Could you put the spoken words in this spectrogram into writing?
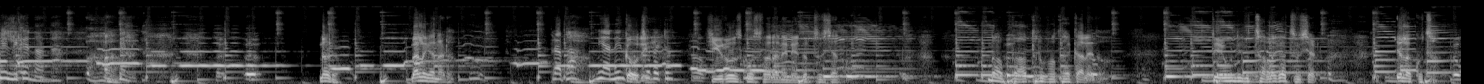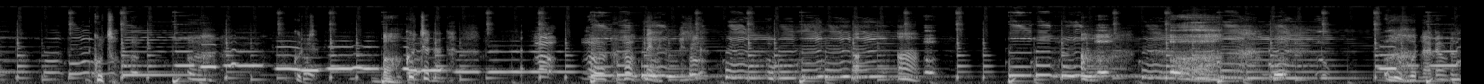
మెల్లిగా నాన్న నడు మెల్లగా నడు. ప్రభా మీ అన్నయ్య కూర్చోబెట్టు. ఈ రోజు కోసమరా నేను ఎదురు చూశాను. నా ప్రార్థన వృధా కాలేదు. దేవుడు నిన్ను చల్లగా చూశాడు. ఇలా కూర్చో. కూర్చో. కూర్చో. నువ్వు నడవడం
